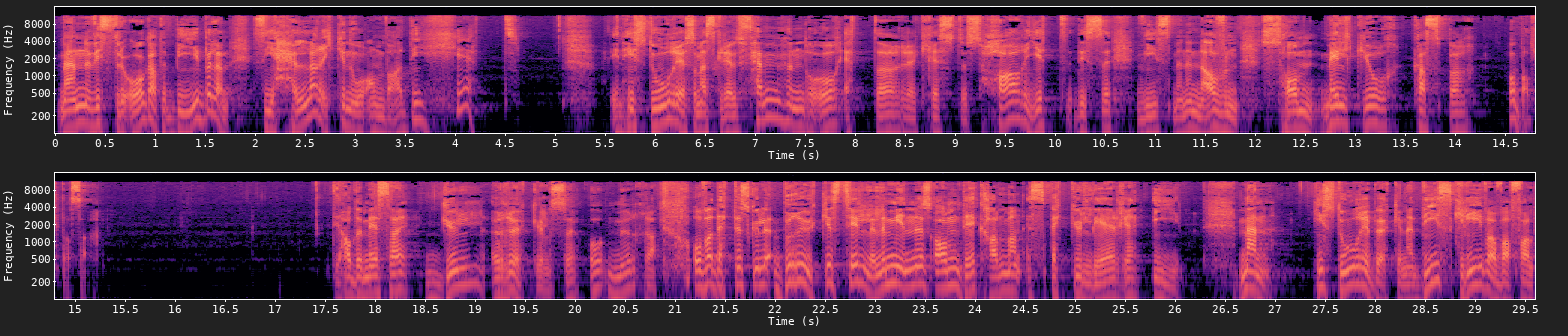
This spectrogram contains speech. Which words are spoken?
Men visste du òg at Bibelen sier heller ikke noe om hva de het? En historie som er skrevet 500 år etter Kristus, har gitt disse vismennene navn som Melkjord, Kasper og Balthazar. De hadde med seg gull, røkelse og murra. Og hva dette skulle brukes til eller minnes om, det kan man spekulere i. Men Historiebøkene de skriver i hvert fall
